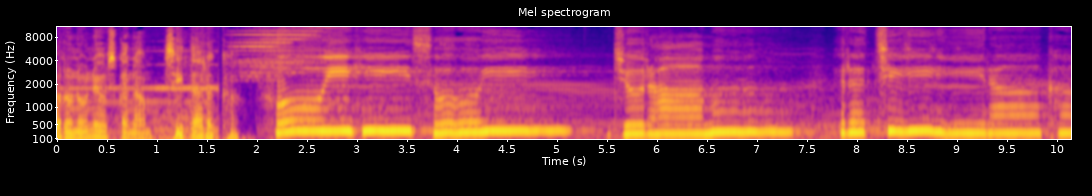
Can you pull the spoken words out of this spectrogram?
और उन्होंने उसका नाम सीता रखा। होई ही सोई जो राम रची राखा।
